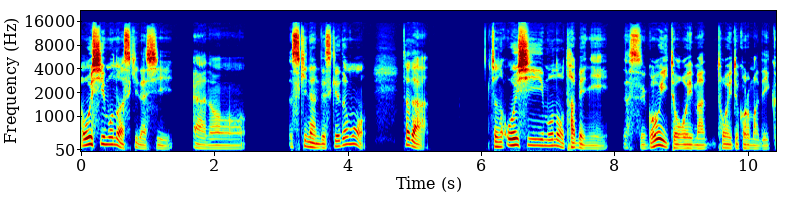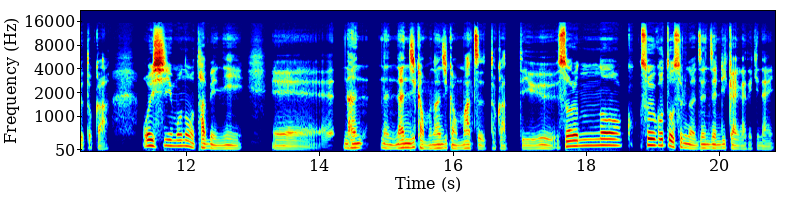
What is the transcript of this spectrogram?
美味しいものは好きだし、あの好きなんですけれども、ただ、その美味しいものを食べに、すごい遠いま、遠いところまで行くとか、美味しいものを食べに、えー何、時間も何時間も待つとかっていう、その、そういうことをするのは全然理解ができない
